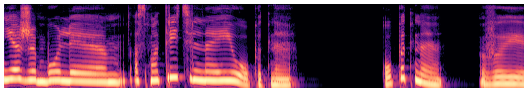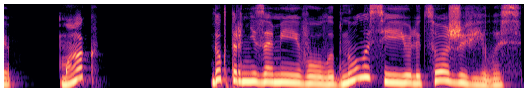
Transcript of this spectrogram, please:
я же более осмотрительная и опытная. Опытная? Вы маг? Доктор Незамеева улыбнулась, и ее лицо оживилось.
